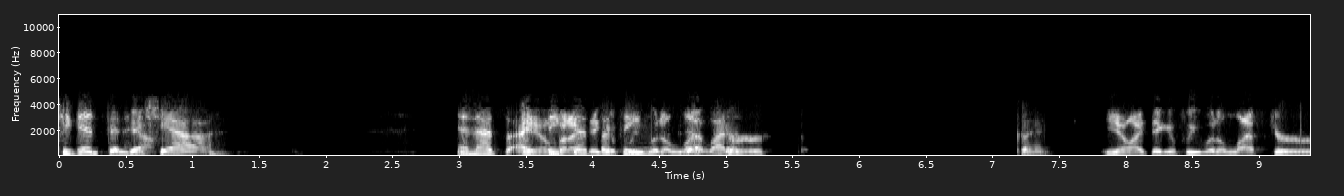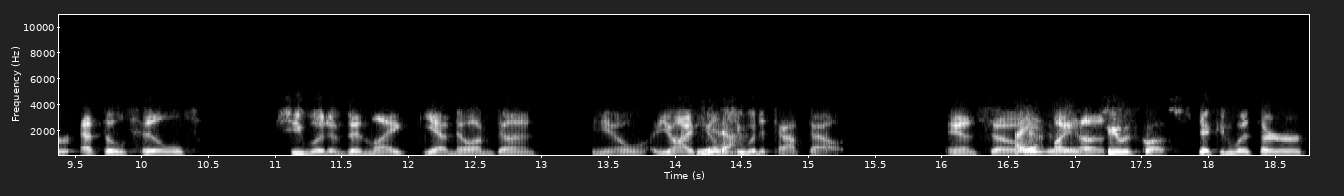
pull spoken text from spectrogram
she did finish Yeah. yeah, and that's i you know, think but that's I think if something we would have a left lot of- her, go ahead you know, I think if we would have left her at those hills, she would have been like, "Yeah, no, I'm done." You know, you know, I feel Yeah. she would have tapped out. And so I by us She was close. sticking with her,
